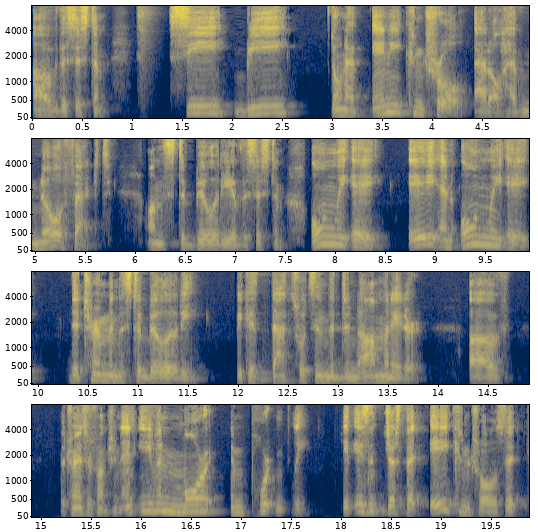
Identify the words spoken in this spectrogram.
of the system. C, B don't have any control at all, have no effect on the stability of the system. Only A, A and only A determine the stability because that's what's in the denominator of the transfer function. And even more importantly, it isn't just that A controls it,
